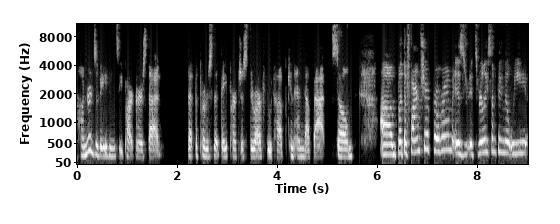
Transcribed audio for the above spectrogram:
hundreds of agency partners that that the produce that they purchase through our food hub can end up at. So, um, but the farm share program is it's really something that we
